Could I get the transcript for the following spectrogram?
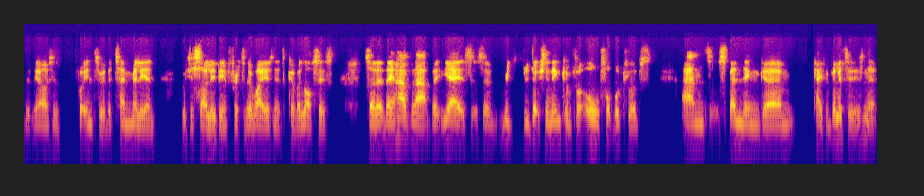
that the Irish has put into it, the 10 million, which is slowly being frittered away, isn't it, to cover losses. So that they have that. But yeah, it's, it's a re- reduction in income for all football clubs and spending um, capability, isn't it?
